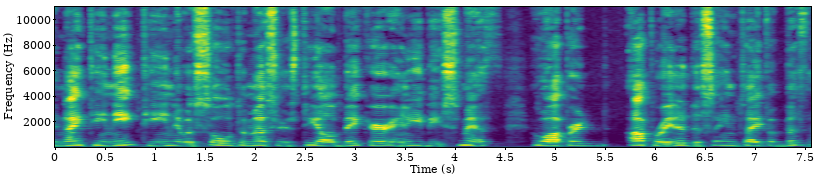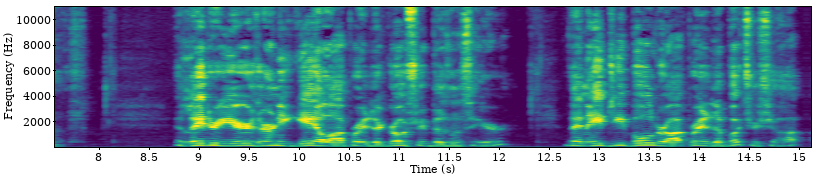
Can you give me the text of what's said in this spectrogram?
In 1918, it was sold to Messrs. T.L. Baker and E.B. Smith, who operated, operated the same type of business. In later years, Ernie Gale operated a grocery business here. Then A.G. Boulder operated a butcher shop.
